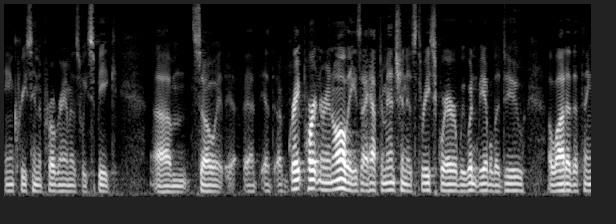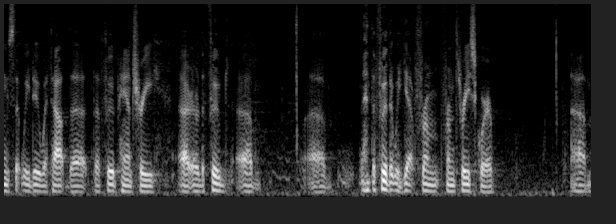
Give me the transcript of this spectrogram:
increasing the program as we speak. Um, so, it, it, it, a great partner in all these, I have to mention, is Three Square. We wouldn't be able to do a lot of the things that we do without the, the food pantry uh, or the food uh, uh, the food that we get from from Three Square. Um,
